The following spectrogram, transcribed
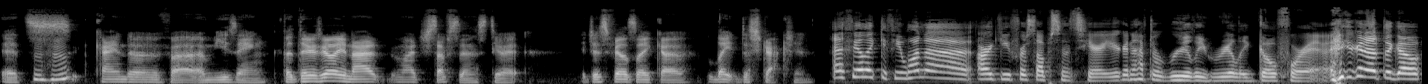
It's kind of uh, amusing, but there's really not much substance to it. It just feels like a light distraction. I feel like if you want to argue for substance here, you're going to have to really, really go for it. you're going to have to go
